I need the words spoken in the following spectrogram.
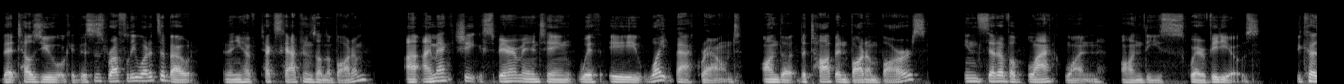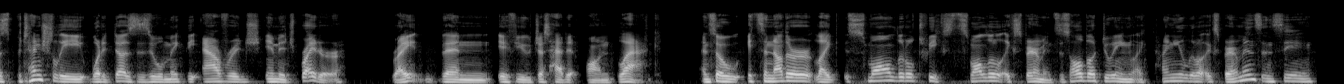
that tells you, okay, this is roughly what it's about. And then you have text captions on the bottom. Uh, I'm actually experimenting with a white background on the, the top and bottom bars instead of a black one on these square videos. Because potentially what it does is it will make the average image brighter, right? Than if you just had it on black. And so it's another like small little tweaks, small little experiments. It's all about doing like tiny little experiments and seeing, you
